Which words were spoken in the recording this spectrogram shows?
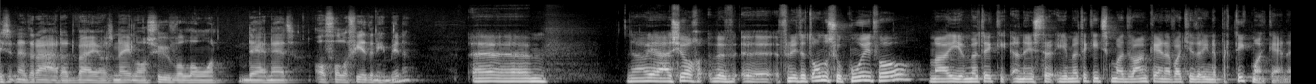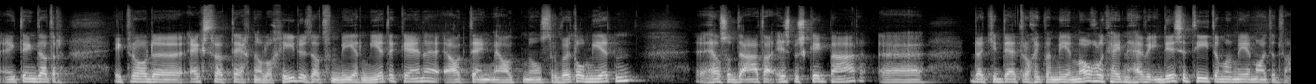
Is het net raar dat wij als Nederlands zuurverloon daar net al volle verder in binnen? Um, nou ja, uh, vanuit het onderzoek kon je het wel, maar je moet, ik, een je moet ik iets met dwang kennen wat je er in de praktijk moet kennen. En ik denk dat er, ik trouw de extra technologie, dus dat we meer meer te kennen, elk tank, elk monster meten. Uh, heel veel data is beschikbaar. Uh, dat je daar toch ik wat meer mogelijkheden hebben in deze tijd om er meer mee te doen.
